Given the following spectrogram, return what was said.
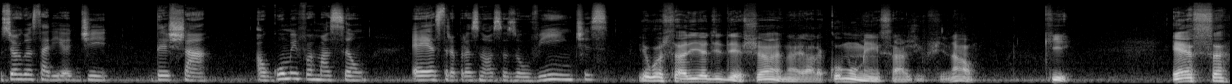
O senhor gostaria de deixar alguma informação extra para as nossas ouvintes? Eu gostaria de deixar, Nayara, como mensagem final, que essa,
